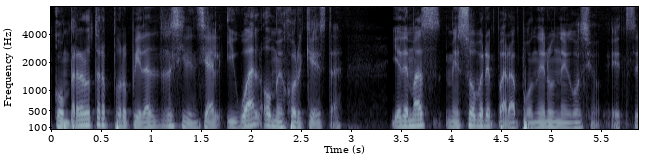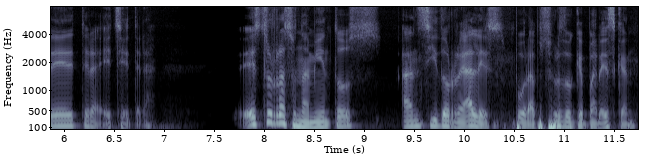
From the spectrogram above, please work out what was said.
comprar otra propiedad residencial igual o mejor que esta. Y además me sobre para poner un negocio, etcétera, etcétera. Estos razonamientos han sido reales, por absurdo que parezcan.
